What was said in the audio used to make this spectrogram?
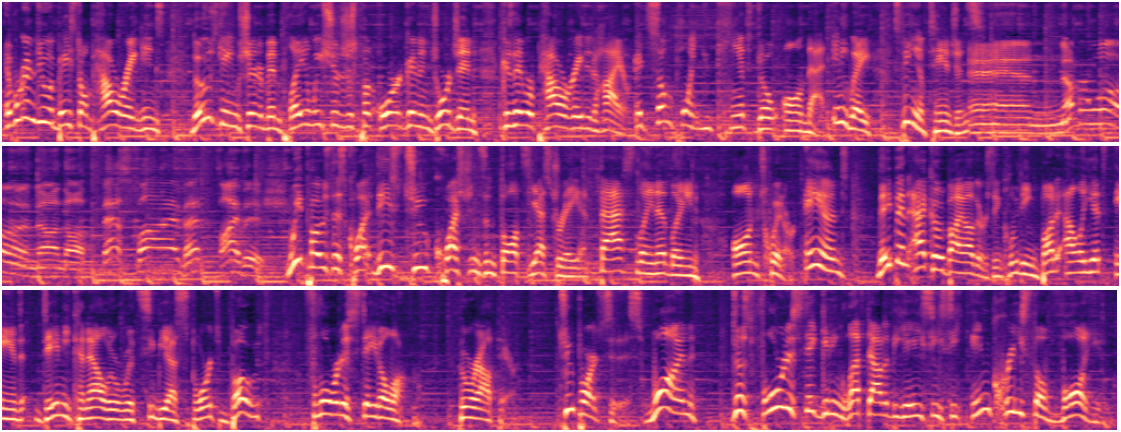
If we're going to do it based on power rankings, those games shouldn't have been played, and we should have just put Oregon and Georgia in because they were power rated higher. At some point, you can't go on that. Anyway, speaking of tangents, And number one on the Fast Five at Five Ish. We posed this que- these two questions and thoughts yesterday at Fast Lane Ed Lane on Twitter, and they've been echoed by others, including Bud Elliott and Danny Kanell, who are with CBS Sports, both Florida State alum, who are out there. Two parts to this. One, does Florida State getting left out of the ACC increase the volume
